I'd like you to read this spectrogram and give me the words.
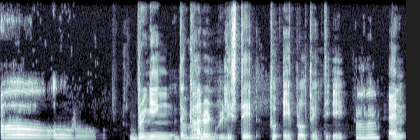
Oh, ooh. Bringing the Mhm. current release date to april 28 Mm-hmm. and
